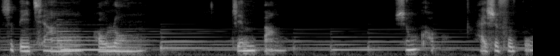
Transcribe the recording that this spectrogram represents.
是鼻腔、喉咙、肩膀、胸口，还是腹部？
